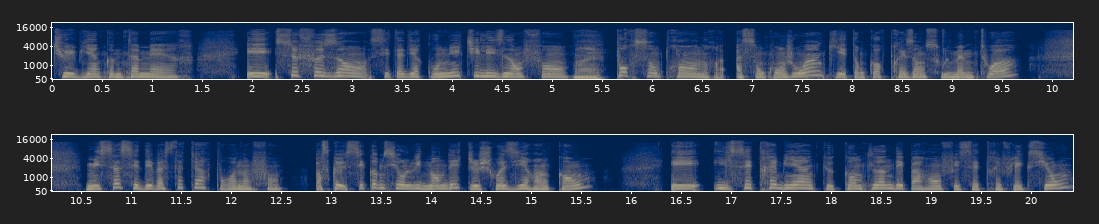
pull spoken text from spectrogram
tu es bien comme ta mère. Et ce faisant, c'est-à-dire qu'on utilise l'enfant Ouais. pour s'en prendre à son conjoint qui est encore présent sous le même toit. Mais ça, c'est dévastateur pour un enfant. Parce que c'est comme si on lui demandait de choisir un camp. Et il sait très bien que quand l'un des parents fait cette réflexion,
